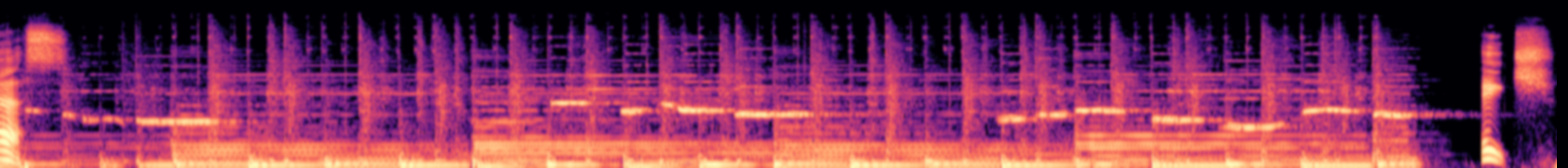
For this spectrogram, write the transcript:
S. H.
